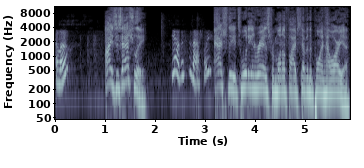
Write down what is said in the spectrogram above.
Hello? Hi, this is this Ashley? Yeah, this is Ashley. Ashley, it's Woody and Riz from 105.7 The Point. How are you?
